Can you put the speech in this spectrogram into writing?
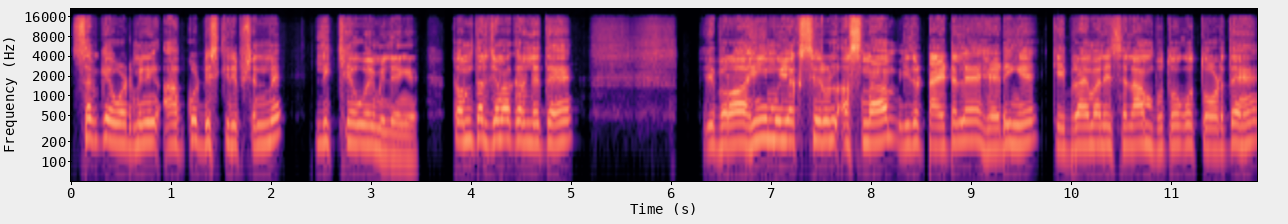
سب کے ورڈ میننگ آپ کو ڈسکرپشن میں لکھے ہوئے ملیں گے۔ تو ہم ترجمہ کر لیتے ہیں۔ ابراہیم یکسر الاسنام یہ جو ٹائٹل ہے ہیڈنگ ہے کہ ابراہیم علیہ السلام بتوں کو توڑتے ہیں۔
